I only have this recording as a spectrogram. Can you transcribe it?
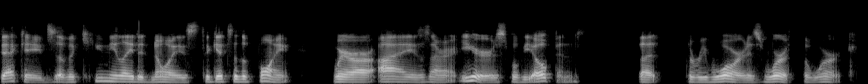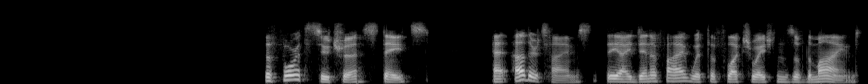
decades of accumulated noise to get to the point where our eyes and our ears will be opened, but the reward is worth the work. The fourth sutra states, at other times they identify with the fluctuations of the mind.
